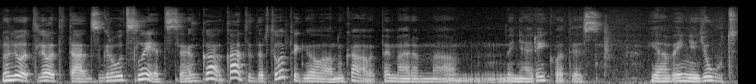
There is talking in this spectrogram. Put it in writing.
nu, ļoti, ļoti tādas grūtas lietas, jā. Kā, kā tad ar to tik galā, nu, kā, piemēram, viņai rīkoties? Ja viņa jūt,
